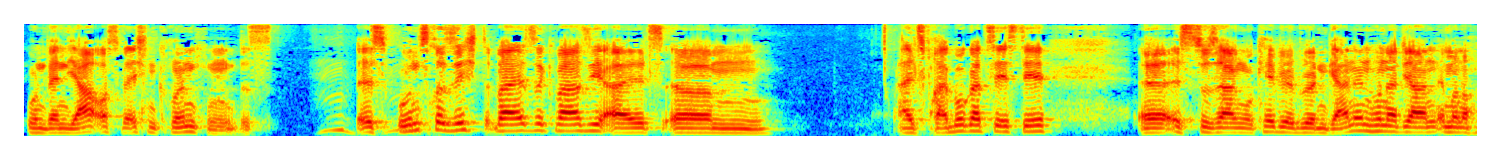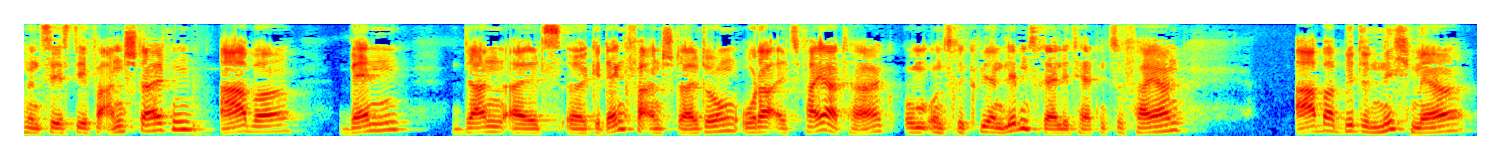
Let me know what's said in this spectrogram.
Und wenn ja, aus welchen Gründen? Das ist unsere Sichtweise quasi als, ähm, als Freiburger CSD, äh, ist zu sagen, okay, wir würden gerne in 100 Jahren immer noch einen CSD veranstalten, aber wenn dann als äh, Gedenkveranstaltung oder als Feiertag, um unsere queeren Lebensrealitäten zu feiern, aber bitte nicht mehr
